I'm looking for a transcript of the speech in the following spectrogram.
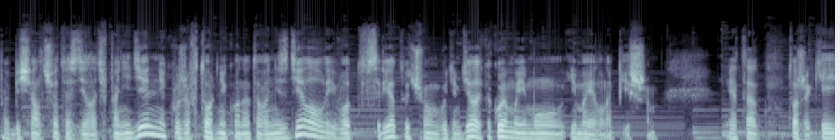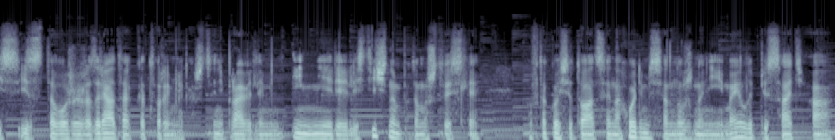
пообещал что-то сделать в понедельник, уже вторник он этого не сделал, и вот в среду что мы будем делать, какой мы ему имейл напишем. Это тоже кейс из того же разряда, который, мне кажется, неправильным и нереалистичным, потому что если мы в такой ситуации находимся, нужно не имейлы писать, а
